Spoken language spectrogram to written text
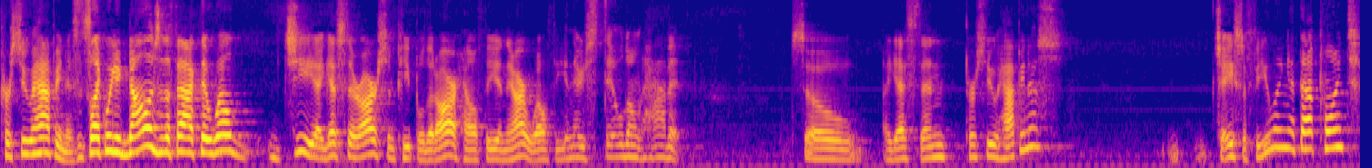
pursue happiness. It's like we acknowledge the fact that, well, gee, I guess there are some people that are healthy and they are wealthy and they still don't have it. So I guess then pursue happiness? Chase a feeling at that point?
